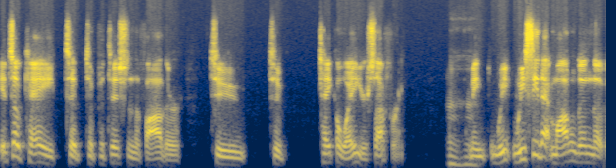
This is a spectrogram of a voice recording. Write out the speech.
It's okay to to petition the Father to to take away your suffering. Mm-hmm. I mean, we, we see that modeled in the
